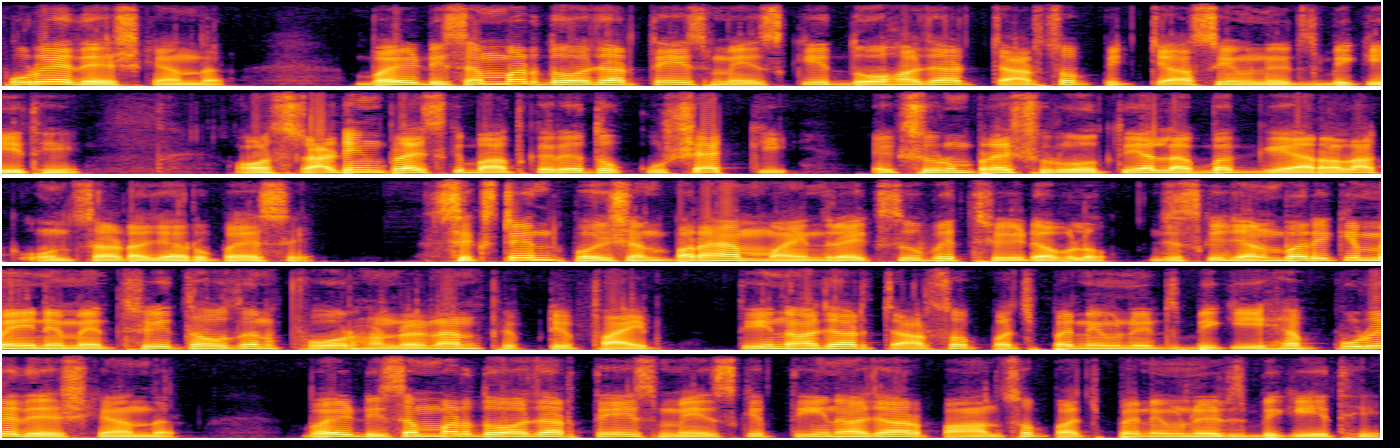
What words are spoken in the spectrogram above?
पूरे देश के अंदर। वही दिसंबर 2023 में इसकी दो यूनिट्स बिकी थी। और स्टार्टिंग प्राइस की बात करें तो कुशैक की एक शोरूम प्राइस शुरू होती है लगभग ग्यारह लाख उनसठ हज़ार रुपये से। सिक्सटीन पोजीशन पर है महिंद्रा एक्सयूवी थ्री डब्लो जिसकी जनवरी के महीने में three thousand four hundred and fifty five, तीन हज़ार चार सौ पचपन यूनिट्स बिकी है पूरे देश के अंदर। वही दिसंबर 2023 में इसकी तीन हज़ार पाँच सौ पचपन यूनिट्स बिकी थी।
